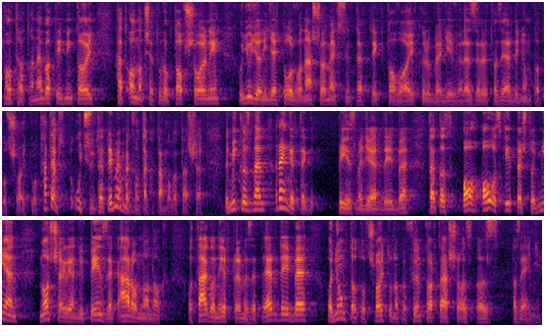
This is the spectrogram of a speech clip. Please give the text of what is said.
határta negatív, mint ahogy hát annak se tudok tapsolni, hogy ugyanígy egy tolvonással megszüntették tavaly, körülbelül egy évvel ezelőtt az erdély nyomtatott sajtót. Hát nem, úgy szüntették meg, megvonták a támogatását. De miközben rengeteg pénz megy Erdélybe. Tehát az, ahhoz képest, hogy milyen nagyságrendű pénzek áramlanak a tágan értelmezett Erdélybe, a nyomtatott sajtónak a föntartása az, az, az ennyi.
